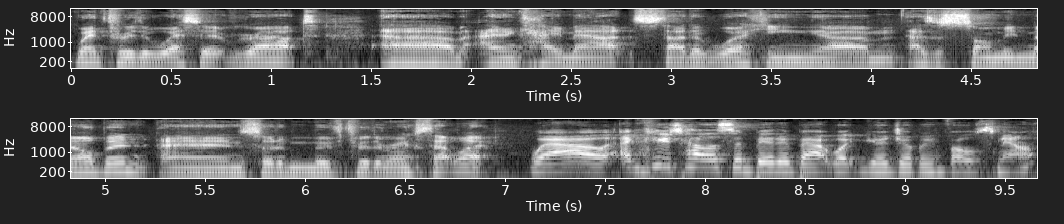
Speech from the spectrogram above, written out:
went through the WSET route um, and came out, started working um, as a som in Melbourne and sort of moved through the ranks that way. Wow. And can you tell us a bit about what your job involves now?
